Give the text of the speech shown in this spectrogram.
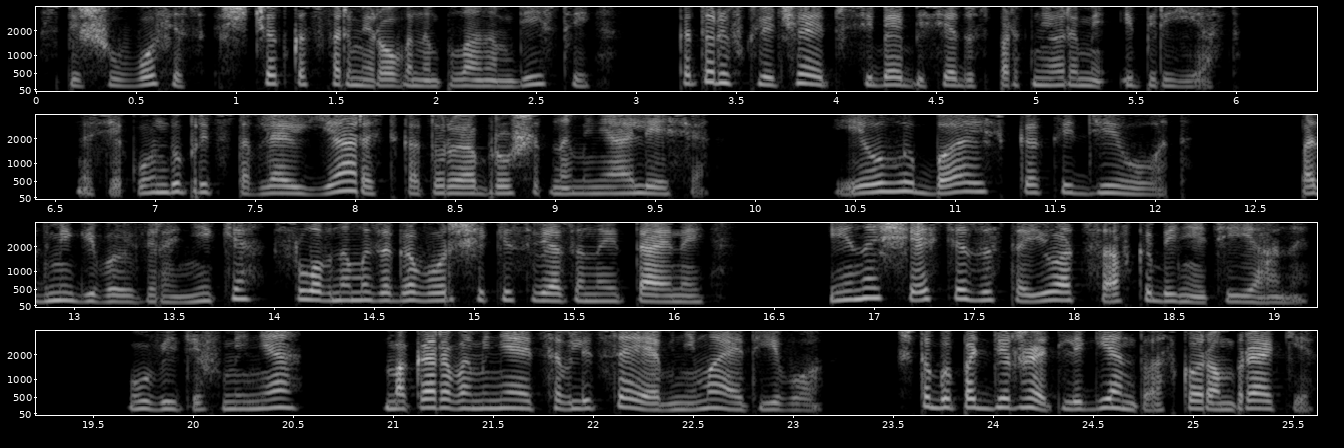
Спешу в офис с четко сформированным планом действий, который включает в себя беседу с партнерами и переезд. На секунду представляю ярость, которую обрушит на меня Олеся, и улыбаюсь, как идиот. Подмигиваю Веронике, словно мы заговорщики, связанные тайной, и, на счастье, застаю отца в кабинете Яны. Увидев меня, Макарова меняется в лице и обнимает его, чтобы поддержать легенду о скором браке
